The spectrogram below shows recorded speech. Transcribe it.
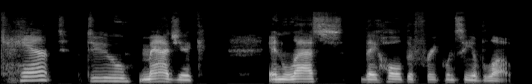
can't do magic unless they hold the frequency of love.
